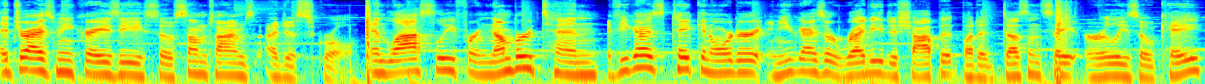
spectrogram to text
It drives me crazy, so sometimes I just scroll. And lastly, for number 10, if you guys take an order and you guys are ready to shop it, but it doesn't say early's okay,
